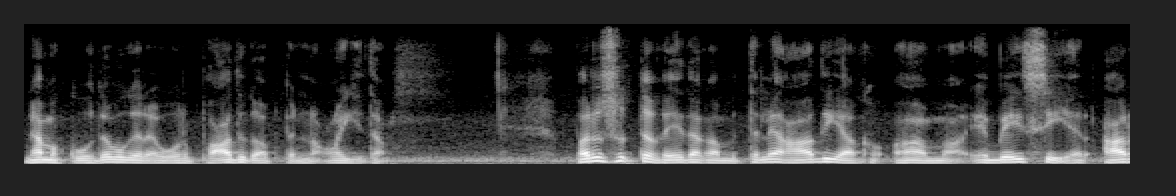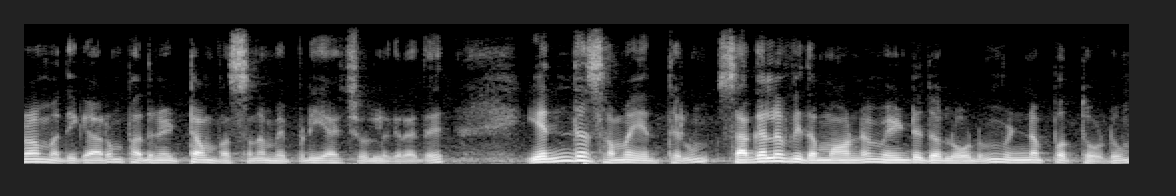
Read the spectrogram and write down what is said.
நமக்கு உதவுகிற ஒரு பாதுகாப்பின் ஆயுதம் பரிசுத்த வேதகாமத்தில் ஆதியாக ஆமாம் எபேசியர் ஆறாம் அதிகாரம் பதினெட்டாம் வசனம் எப்படியா சொல்லுகிறது? எந்த சமயத்திலும் சகல விதமான வேண்டுதலோடும் விண்ணப்பத்தோடும்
